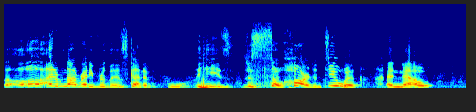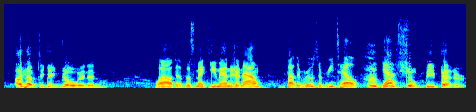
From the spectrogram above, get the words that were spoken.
Uh, I'm not ready for this kind of. He's just so hard to deal with. And now I have to get going and Well, does this make you manager now? By the rules of retail, yes. she'll be better.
